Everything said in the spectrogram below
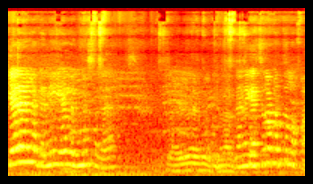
ಕೇಳಲ್ಲ ಗನಿ ಹೇಳು ಇನ್ನೊಂದ್ಸಲ ನನಗೆ ಹೆಸರು ಗೊತ್ತಲ್ಲಪ್ಪ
